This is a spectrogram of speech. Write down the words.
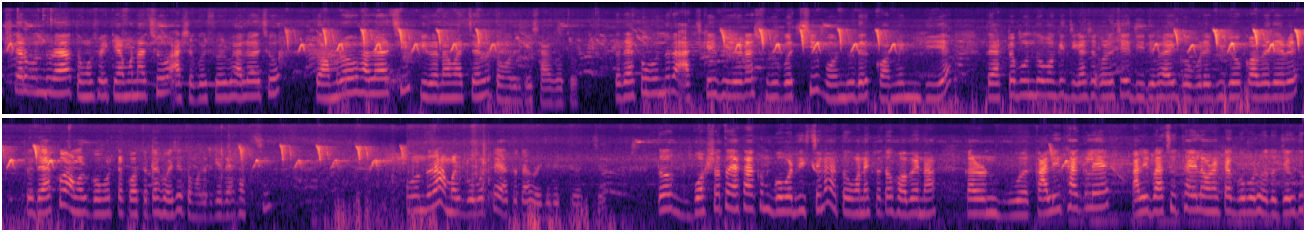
নমস্কার বন্ধুরা, তোমরা সবাই কেমন আছো? আশা করি সবাই ভালো আছো। তো আমরাও ভালো আছি। কিরণ আমার চ্যানেলে তোমাদেরকে স্বাগত। তো দেখো বন্ধুরা, আজকের ভিডিওটা শুরু করছি বন্ধুদের কমেন্ট দিয়ে। তো একটা বন্ধু আমাকে জিজ্ঞাসা করেছে দিদি ভাই গোবরের ভিডিও কবে দেবে? তো দেখো আমার গোবরটা কতটা হয়েছে, তোমাদেরকে দেখাচ্ছি। বন্ধুরা, আমার গোবরটা এতটা হয়েছে, দেখতে পাচ্ছ। তো বর্ষা তো একা এখন গোবর দিচ্ছে না, তো অনেকটা তো হবে না। কারণ কালি থাকলে, কালি বাছুর থাকলে অনেকটা গোবর হতো। যেহেতু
